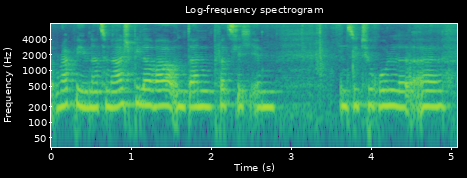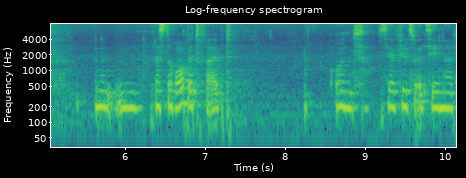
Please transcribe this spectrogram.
Rugby-Nationalspieler war und dann plötzlich in, in Südtirol äh, ein Restaurant betreibt und sehr viel zu erzählen hat.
